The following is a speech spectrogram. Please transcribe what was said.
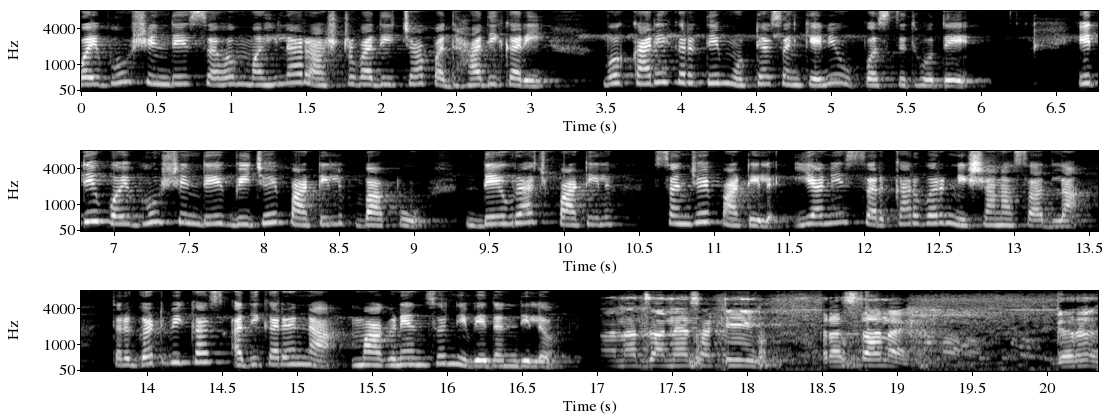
वैभव शिंदेसह महिला राष्ट्रवादीच्या पदाधिकारी व कार्यकर्ते मोठ्या संख्येने उपस्थित होते. येथे वैभव शिंदे विजय पाटील बापू देवराज पाटील संजय पाटील यांनी सरकारवर निशाणा साधला. तर गट विकास अधिकाऱ्यांना मागण्यांचं निवेदन दिलं. जाण्यासाठी रस्ता नाही. घर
